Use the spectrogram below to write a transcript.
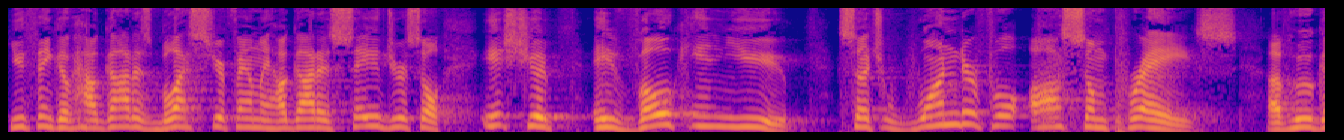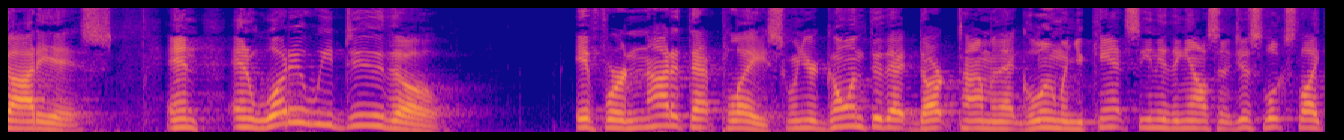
you think of how God has blessed your family, how God has saved your soul, it should evoke in you such wonderful, awesome praise of who God is. And, and what do we do, though, if we're not at that place, when you're going through that dark time and that gloom and you can't see anything else, and it just looks like,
